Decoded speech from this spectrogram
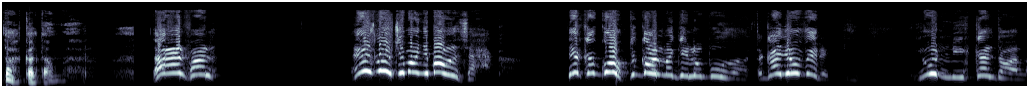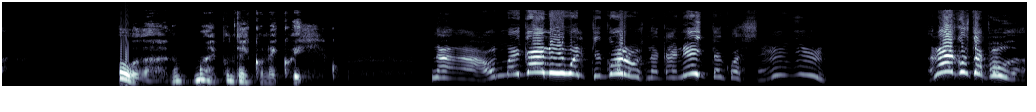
tahka tämän verran. Täällä Jos löysi moni paljon sähkää. Tekä kohta kolme kilo puuta. Kai on verettiin. Junni kaltoalla. Puhuta, no mä ei pun teikko neikko ihku. Nää on mä kaliuelta korus näkä neitä kossa. Sitä puuta?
